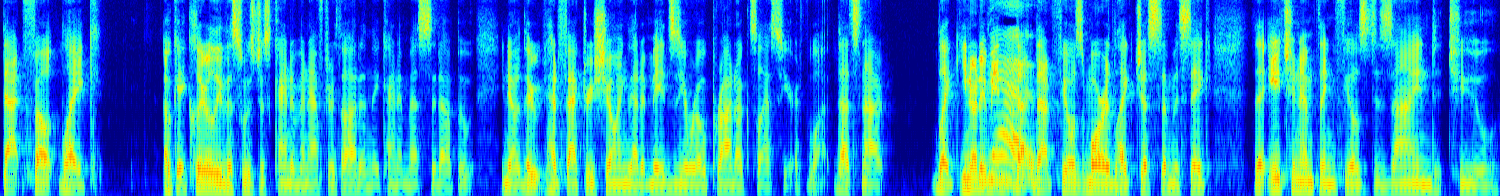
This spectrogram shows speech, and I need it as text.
that felt like okay, clearly this was just kind of an afterthought and they kind of messed it up. But, you know, they had factories showing that it made zero products last year. That's not like you know what I mean? Yes. That that feels more like just a mistake. The H and M thing feels designed to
